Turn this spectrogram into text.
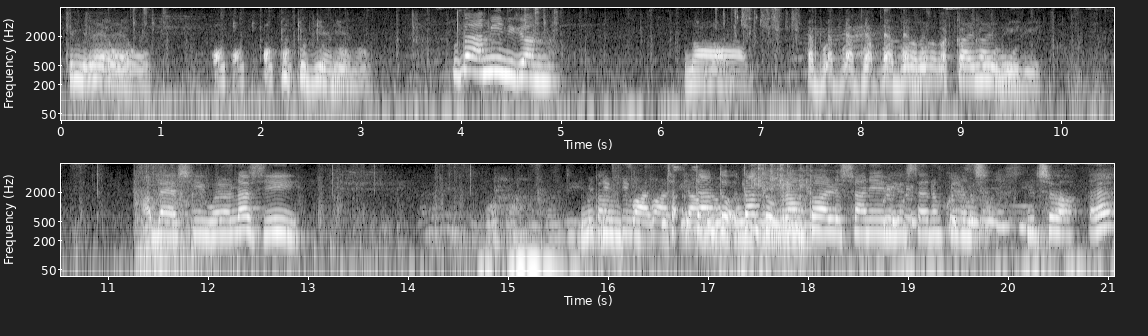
Che me ne ho? Ho, ho, ho tutto pieno. Vabbè, minigun. No, è, bu- è, bu- è, bu- è buono per spaccare i muri. Vabbè, sì, quello là sì. Metti in tanto, tanto cucina. fra un po' le sta nevi che stai tranquillo. Non non si va. Eh?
